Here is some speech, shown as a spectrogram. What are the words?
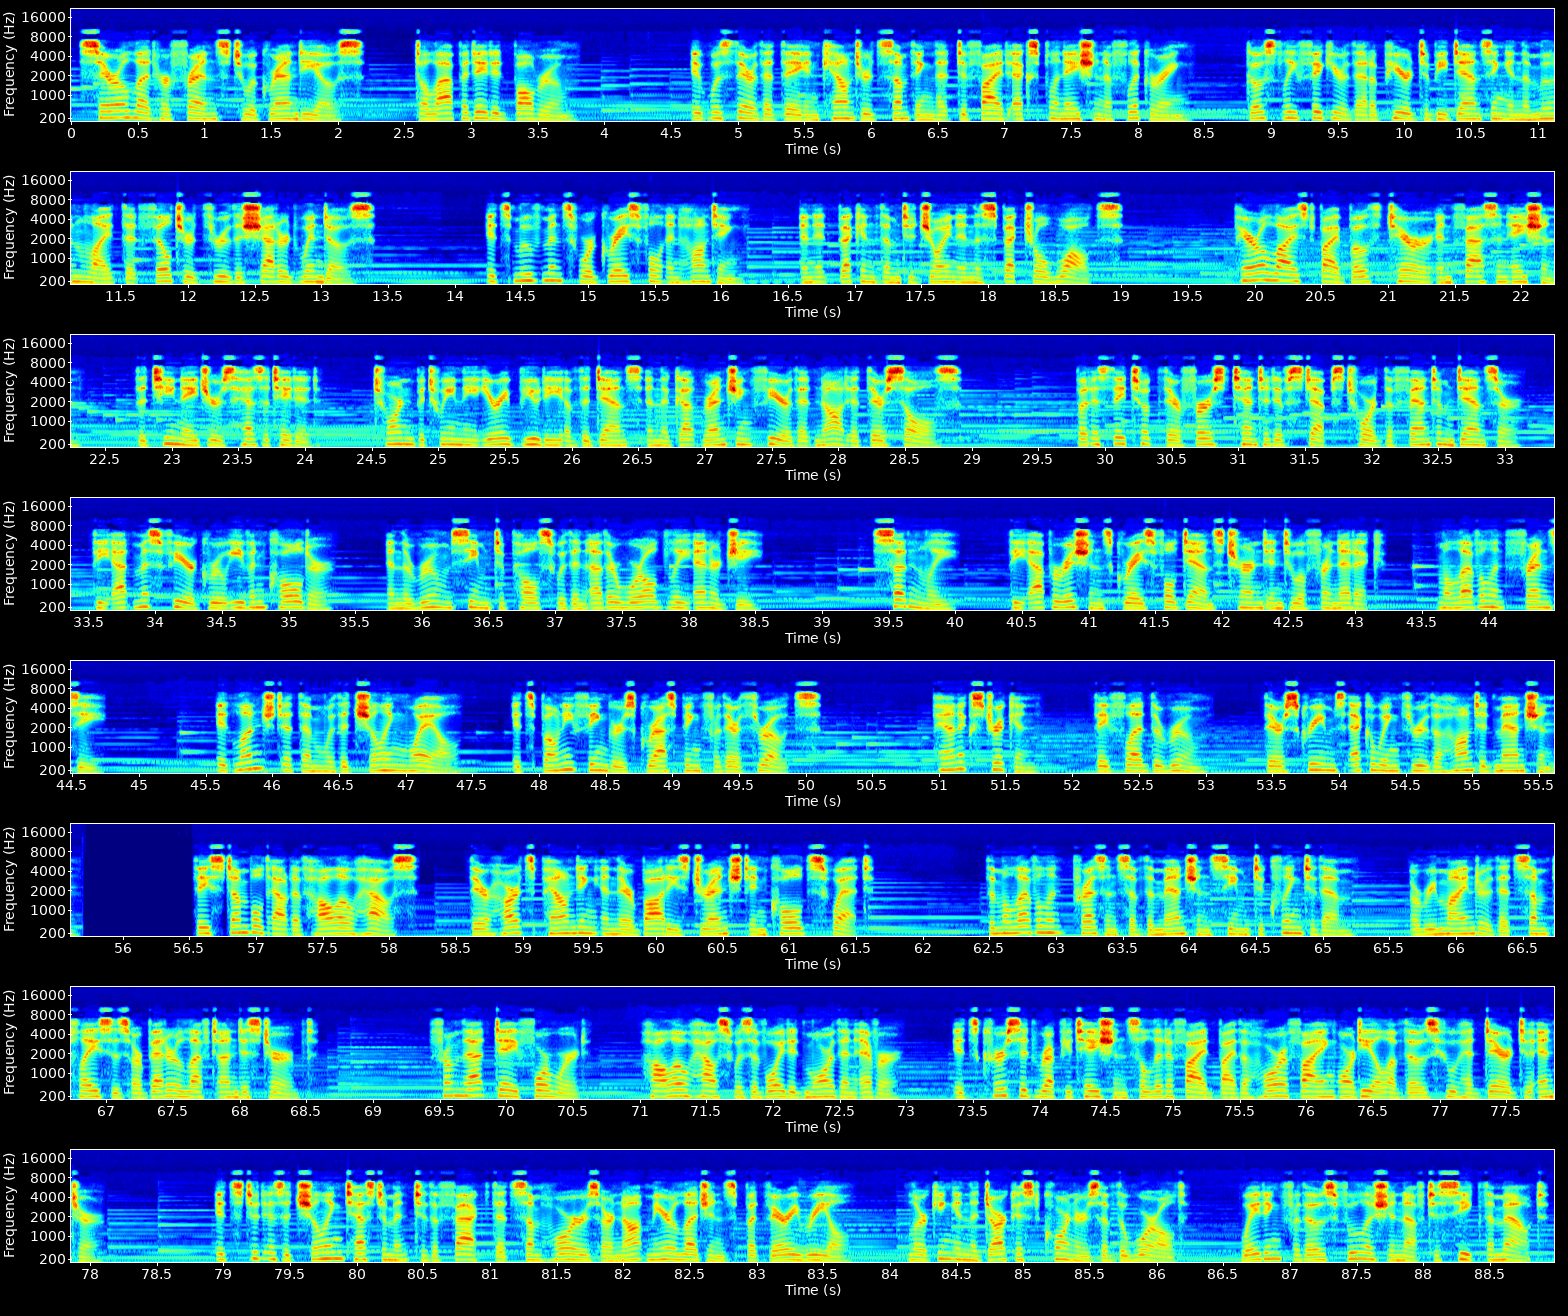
Sarah led her friends to a grandiose, dilapidated ballroom. It was there that they encountered something that defied explanation a flickering, ghostly figure that appeared to be dancing in the moonlight that filtered through the shattered windows. Its movements were graceful and haunting, and it beckoned them to join in the spectral waltz. Paralyzed by both terror and fascination, the teenagers hesitated, torn between the eerie beauty of the dance and the gut-wrenching fear that gnawed at their souls. But as they took their first tentative steps toward the phantom dancer, the atmosphere grew even colder, and the room seemed to pulse with an otherworldly energy. Suddenly, the apparition's graceful dance turned into a frenetic, malevolent frenzy. It lunged at them with a chilling wail, its bony fingers grasping for their throats. Panic-stricken, they fled the room, their screams echoing through the haunted mansion. They stumbled out of Hollow House, their hearts pounding and their bodies drenched in cold sweat. The malevolent presence of the mansion seemed to cling to them, a reminder that some places are better left undisturbed. From that day forward, Hollow House was avoided more than ever, its cursed reputation solidified by the horrifying ordeal of those who had dared to enter. It stood as a chilling testament to the fact that some horrors are not mere legends but very real, lurking in the darkest corners of the world, waiting for those foolish enough to seek them out.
